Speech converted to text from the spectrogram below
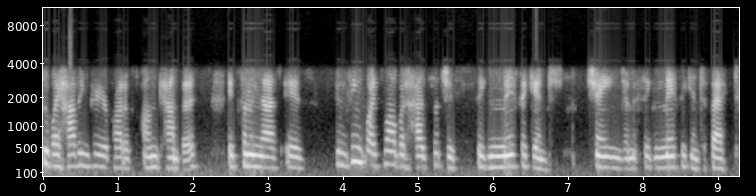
So by having period products on campus, it's something that is can seem quite small, but has such a significant change and a significant effect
